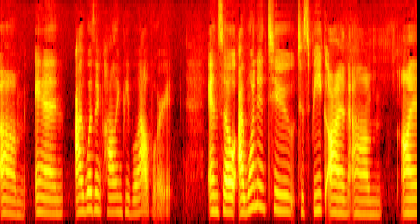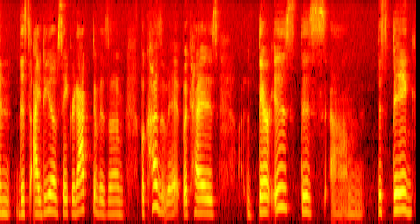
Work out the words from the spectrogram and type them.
Um, and I wasn't calling people out for it. And so I wanted to to speak on um, on this idea of sacred activism because of it, because there is this um, this big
